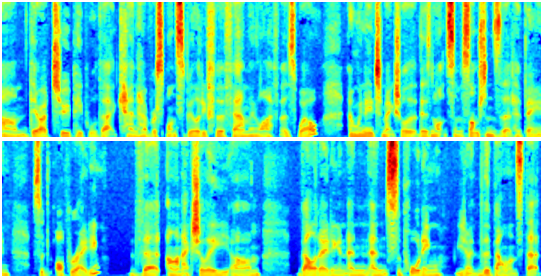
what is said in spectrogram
um, there are two people that can have responsibility for the family life as well. And we need to make sure that there's not some assumptions that have been sort of operating that aren't actually. Um, validating and, and, and supporting you know the balance that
